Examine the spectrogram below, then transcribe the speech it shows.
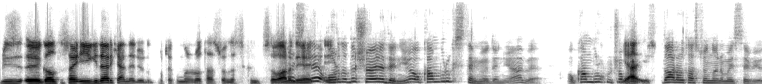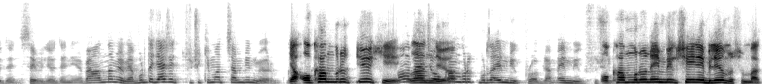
biz e, Galatasaray iyi giderken de diyorduk bu takımın rotasyonda sıkıntısı var Ama diye. işte orada da şöyle deniyor. Okan Buruk istemiyor deniyor abi. Okan Buruk çok Ya- dar oynamayı seviyor den- seviliyor deniyor. Ben anlamıyorum. Ya burada gerçek suçu kim atacağım bilmiyorum. Ya Okan. Buruk diyor ki Ama ulan bence diyor. Okan Buruk burada en büyük problem, en büyük suçlu. Okan Buruk'un en büyük şeyi ne biliyor musun bak?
